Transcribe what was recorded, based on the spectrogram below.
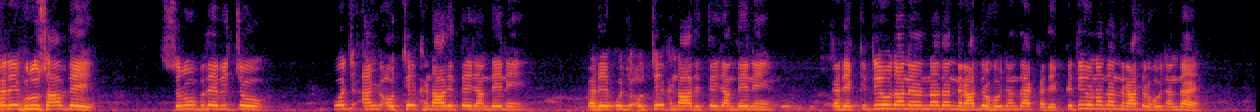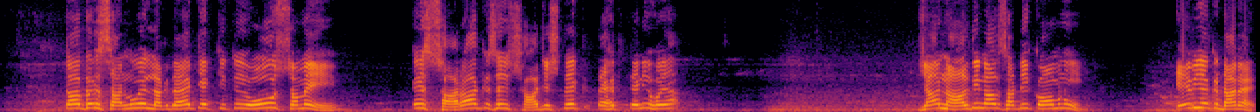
ਕਦੇ ਗੁਰੂ ਸਾਹਿਬ ਦੇ ਸਰੂਪ ਦੇ ਵਿੱਚੋਂ ਕੁਝ ਅੰਗ ਉੱਥੇ ਖੰਡਾ ਦਿੱਤੇ ਜਾਂਦੇ ਨੇ। ਕਦੇ ਕੁਝ ਉੱਥੇ ਖੰਡਾ ਦਿੱਤੇ ਜਾਂਦੇ ਨੇ, ਕਦੇ ਕਿਤੇ ਉਹਦਾ ਉਹਨਾਂ ਦਾ ਨਿਰਾਦਰ ਹੋ ਜਾਂਦਾ, ਕਦੇ ਕਿਤੇ ਉਹਨਾਂ ਦਾ ਨਿਰਾਦਰ ਹੋ ਜਾਂਦਾ ਹੈ। ਤਾਂ ਫਿਰ ਸਾਨੂੰ ਇਹ ਲੱਗਦਾ ਹੈ ਕਿ ਕਿਤੇ ਉਹ ਸਮੇਂ ਇਹ ਸਾਰਾ ਕਿਸੇ ਸਾਜ਼ਿਸ਼ ਦੇ ਤਹਿਤ ਤੇ ਨਹੀਂ ਹੋਇਆ। ਜਾਂ ਨਾਲ ਦੀ ਨਾਲ ਸਾਡੀ ਕੌਮ ਨੂੰ ਇਹ ਵੀ ਇੱਕ ਡਰ ਹੈ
